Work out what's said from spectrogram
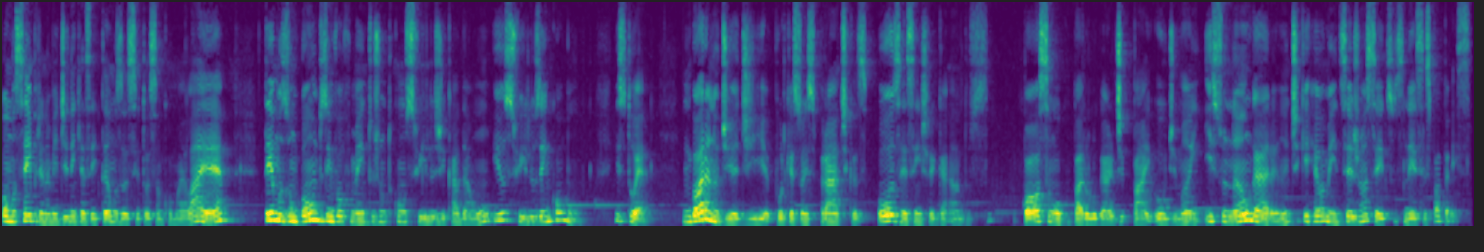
Como sempre, na medida em que aceitamos a situação como ela é, temos um bom desenvolvimento junto com os filhos de cada um e os filhos em comum. Isto é, embora no dia a dia, por questões práticas, os recém-chegados possam ocupar o lugar de pai ou de mãe, isso não garante que realmente sejam aceitos nesses papéis.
